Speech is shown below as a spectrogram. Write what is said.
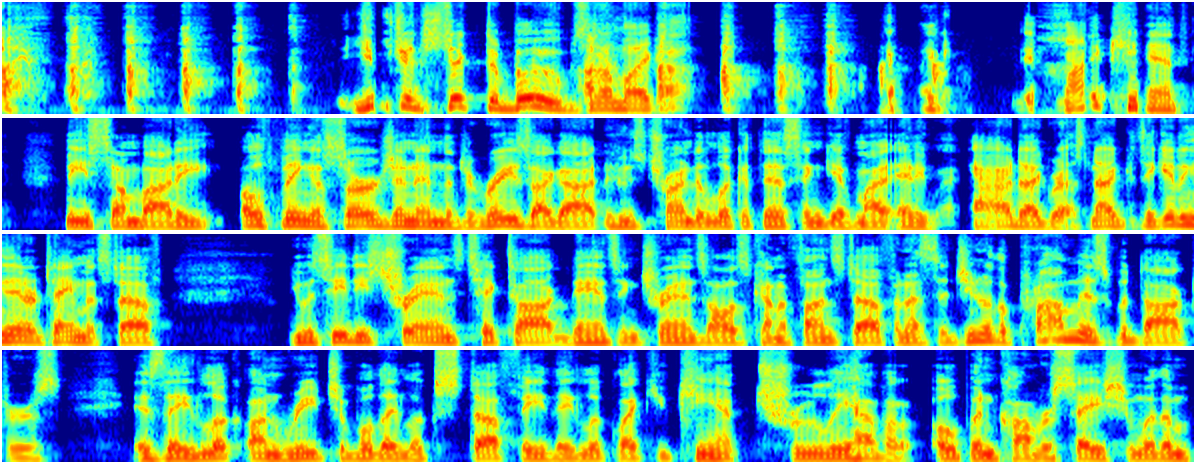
sci- you should stick to boobs, and I'm like, I, like I can't be somebody, both being a surgeon and the degrees I got, who's trying to look at this and give my anyway. I, I digress. Now to getting the entertainment stuff, you would see these trends, TikTok, dancing trends, all this kind of fun stuff. And I said, you know, the problem is with doctors is they look unreachable, they look stuffy, they look like you can't truly have an open conversation with them.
